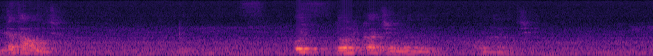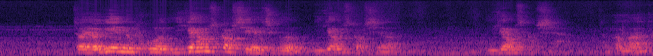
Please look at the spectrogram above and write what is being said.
일단 다 옮기자. 어, 너까지 오면 곤란하지. 자, 여기 있는 부분, 이게 함수값이에요, 지금. 이게 함수값이야. 이게 함수값이야. 잠깐만.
